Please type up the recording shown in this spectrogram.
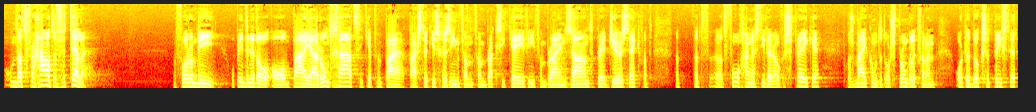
om dat verhaal te vertellen. Een vorm die op internet al, al een paar jaar rondgaat. Ik heb een paar, paar stukjes gezien van, van Braxy Cavey, van Brian Zahnd, Brad Jersek, wat, wat, wat, wat voorgangers die daarover spreken. Volgens mij komt het oorspronkelijk van een orthodoxe priester.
